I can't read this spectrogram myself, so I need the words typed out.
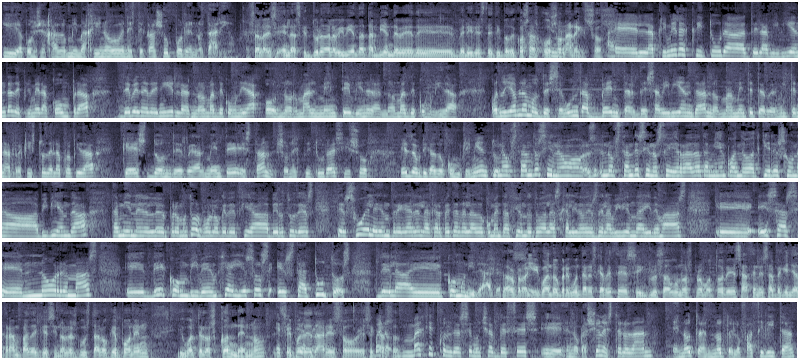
y aconsejados, me imagino, en este caso por el notario. O sea, en la escritura de la vivienda también debe de venir este tipo de cosas o son anexos. Eh, la primera escritura de la vivienda, de primera compra, deben de venir las normas de comunidad o normalmente vienen las normas de comunidad. Cuando ya hablamos de segundas ventas de esa vivienda, normalmente te remiten al registro de la propiedad, que es donde realmente están, son escrituras y eso es de obligado cumplimiento. No obstante, si no, no obstante, si no estoy errada, también cuando adquieres una vivienda, también el promotor, por lo que decía Virtudes, te suele entregar en la carpeta de la documentación de todas las calidades de la vivienda y demás eh, esas eh, normas eh, de convivencia y esos estatutos de la eh, comunidad. Claro, pero Sí. aquí cuando preguntan es que a veces incluso algunos promotores hacen esa pequeña trampa de que si no les gusta lo que ponen, igual te lo esconden, ¿no? Se puede dar eso, ese bueno, caso. Más que esconderse, muchas veces, eh, en ocasiones te lo dan, en otras no te lo facilitan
